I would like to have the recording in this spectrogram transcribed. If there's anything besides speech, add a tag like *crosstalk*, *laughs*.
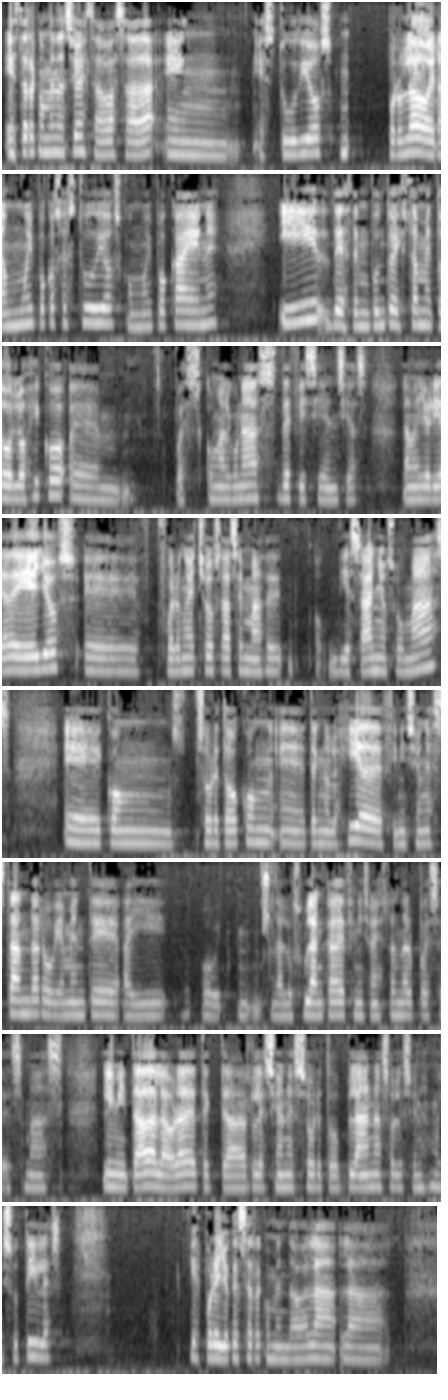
esta recomendación estaba basada en estudios, por un lado eran muy pocos estudios con muy poca N y desde un punto de vista metodológico, eh, pues con algunas deficiencias. La mayoría de ellos eh, fueron hechos hace más de 10 años o más, eh, con, sobre todo con eh, tecnología de definición estándar. Obviamente ahí mm, la luz blanca de definición estándar pues es más limitada a la hora de detectar lesiones, sobre todo planas o lesiones muy sutiles. Y es por ello que se recomendaba la, la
